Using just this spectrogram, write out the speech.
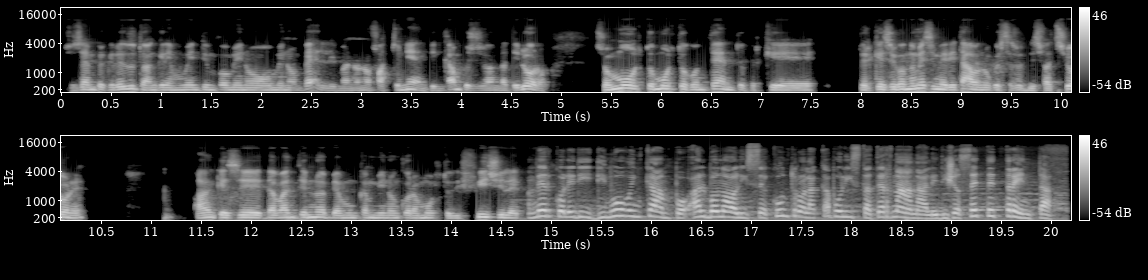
ci ho sempre creduto anche nei momenti un po' meno, meno, belli, ma non ho fatto niente, in campo ci sono andati loro. Sono molto molto contento perché, perché secondo me si meritavano questa soddisfazione anche se davanti a noi abbiamo un cammino ancora molto difficile. Mercoledì di nuovo in campo Albonolis contro la capolista Ternana alle 17.30.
